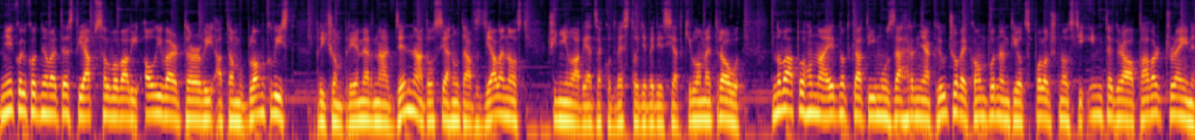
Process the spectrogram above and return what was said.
Niekoľkodňové testy absolvovali Oliver Turvey a Tom Blomqvist, pričom priemerná denná dosiahnutá vzdialenosť činila viac ako 290 km. Nová pohonná jednotka týmu zahrňa kľúčové komponenty od spoločnosti Integral Powertrain,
